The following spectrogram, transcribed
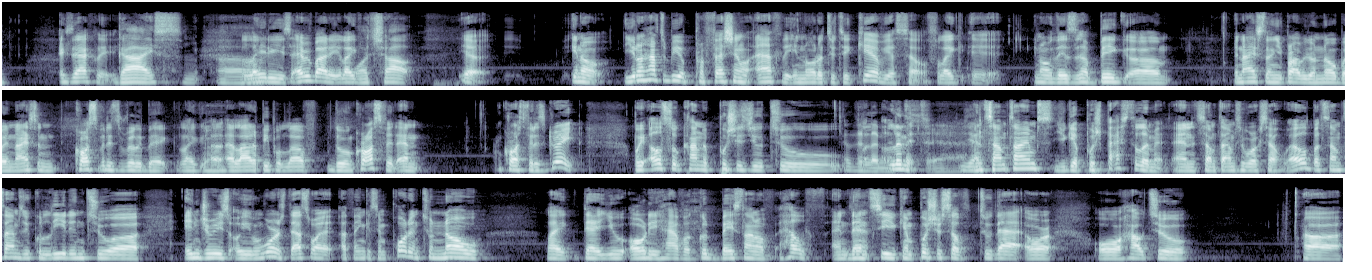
exactly, guys. Uh, ladies, everybody, like watch out. yeah, you know, you don't have to be a professional athlete in order to take care of yourself. Like, uh, you know, there's a big um, in Iceland. You probably don't know, but in Iceland, CrossFit is really big. Like, a, a lot of people love doing CrossFit, and CrossFit is great. But it also kind of pushes you to The limit, limit. yeah. And sometimes you get pushed past the limit, and sometimes it works out well, but sometimes it could lead into uh, injuries or even worse. That's why I think it's important to know like that you already have a good baseline of health and then Yeah. see you can push yourself to that or or how to uh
